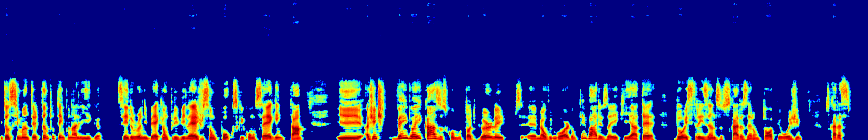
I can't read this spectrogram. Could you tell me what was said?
Então, se manter tanto tempo na liga sendo running back é um privilégio, são poucos que conseguem, tá? E a gente vendo aí casos como Todd Gurley, é, Melvin Gordon, tem vários aí que até dois, três anos os caras eram top, hoje os caras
